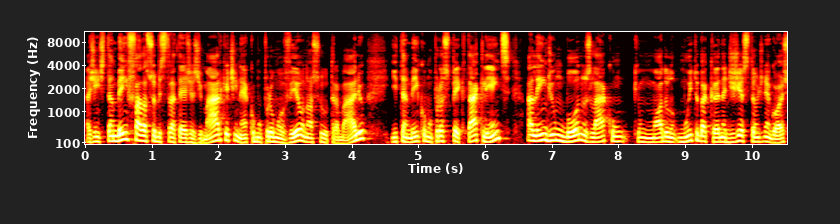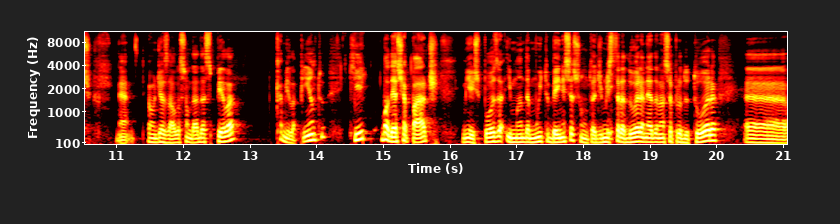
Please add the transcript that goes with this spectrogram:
a gente também fala sobre estratégias de marketing, né, como promover o nosso trabalho e também como prospectar clientes, além de um bônus lá com, com um módulo muito bacana de gestão de negócio, né, onde as aulas são dadas pela Camila Pinto, que, modéstia à parte, minha esposa, e manda muito bem nesse assunto. Administradora né, da nossa produtora, é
